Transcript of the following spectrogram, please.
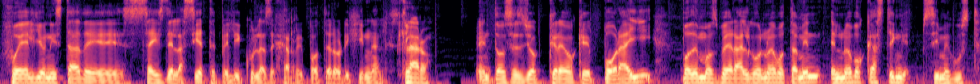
fue el guionista de seis de las siete películas de Harry Potter originales. Claro. Entonces yo creo que por ahí podemos ver algo nuevo. También el nuevo casting sí me gusta.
